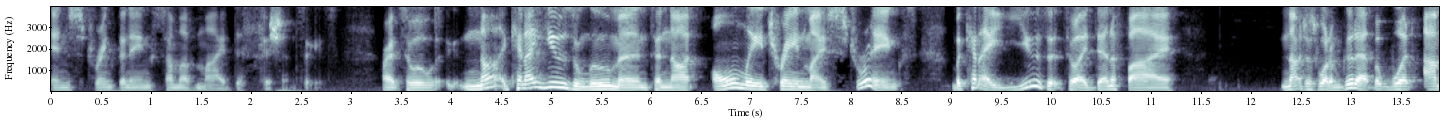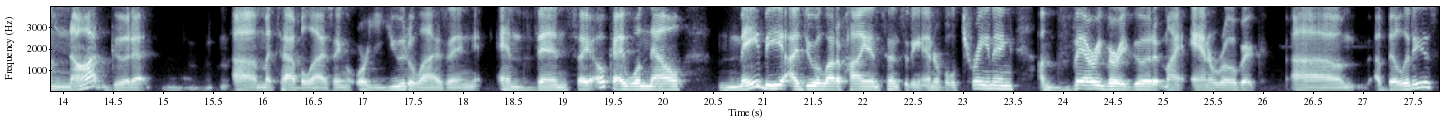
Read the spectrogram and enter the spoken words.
in strengthening some of my deficiencies. All right, so not can I use Lumen to not only train my strengths, but can I use it to identify not just what I'm good at, but what I'm not good at uh, metabolizing or utilizing, and then say, okay, well, now maybe I do a lot of high intensity interval training. I'm very, very good at my anaerobic um, abilities,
